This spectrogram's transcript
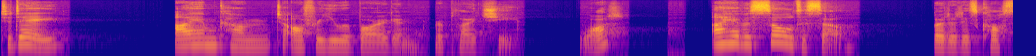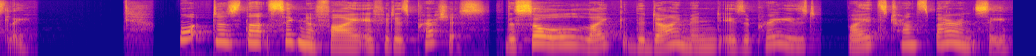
Today, I am come to offer you a bargain, replied she. What? I have a soul to sell, but it is costly. What does that signify if it is precious? The soul, like the diamond, is appraised by its transparency.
